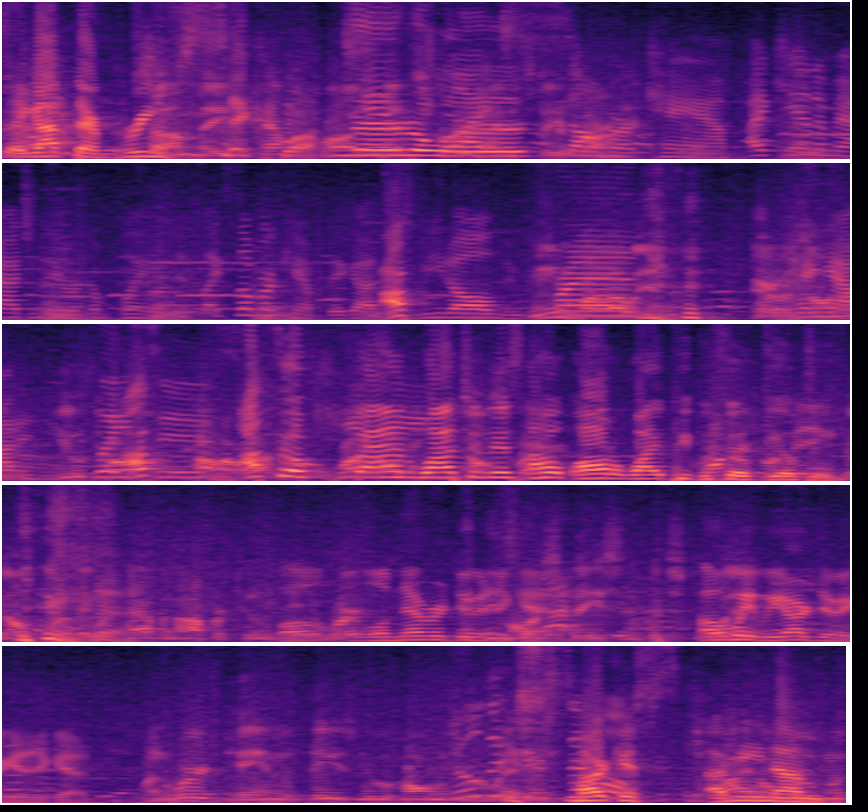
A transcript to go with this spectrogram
They got their some priests. made camouflage Nerd alert. for the Like States summer camp. I can't imagine they were complaining. It's like summer camp. They got I- to meet all new friends, hang out in new places. Colorado, I feel Wyoming, fine watching this. I hope all the white people feel quarters were being guilty. built where they would have an opportunity Well, we'll never do it again. space in which to Oh wait, we are doing it again. When word came that these new homes Build were it ready, yourself. Marcus, I mean, um.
